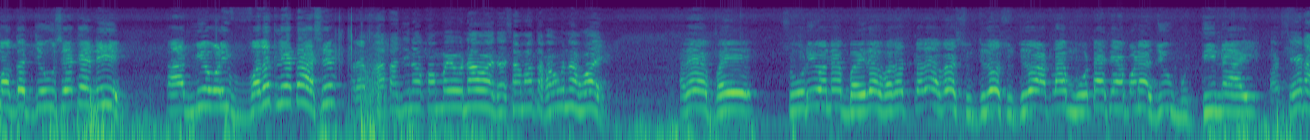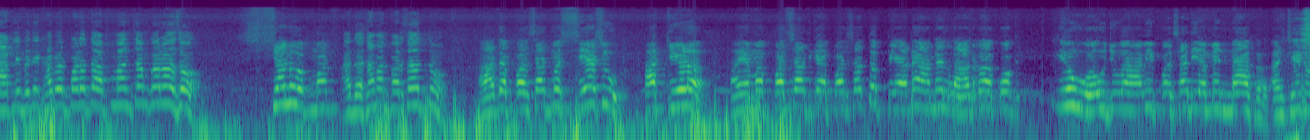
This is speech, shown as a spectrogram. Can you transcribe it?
મગજ જેવું છે કે નહીં? આદમીઓ વળી વરત લેતા હશે? અરે માતાજીનો કોમ એવું ના હોય દશામાં તો હવું ના હોય. અરે ભાઈ સોડીઓ અને બૈરા વરત કરે હવે સુધરો સુધરો આટલા મોટા થયા પણ હજુ બુદ્ધિ ના આવી શેઠ આટલી બધી ખબર પડે તો અપમાન ચમ કરો છો? શેનું અપમાન? આ દશામાન પ્રસાદનું હા તો પ્રસાદમાં છે શું? આ કેળ. એમાં પ્રસાદ કે પ્રસાદ તો પેડા અને લાડવા કોક એવું હોવું જોઈએ. આવી પ્રસાદી અમે નાખ. અને છેડો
